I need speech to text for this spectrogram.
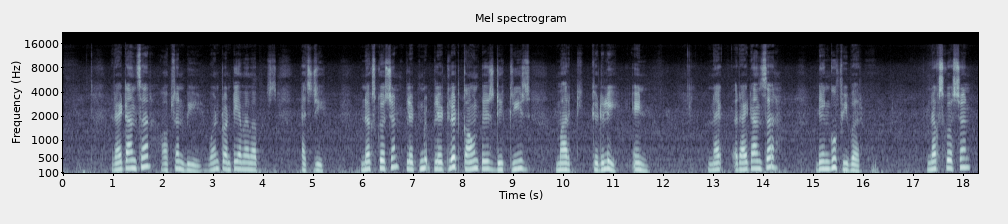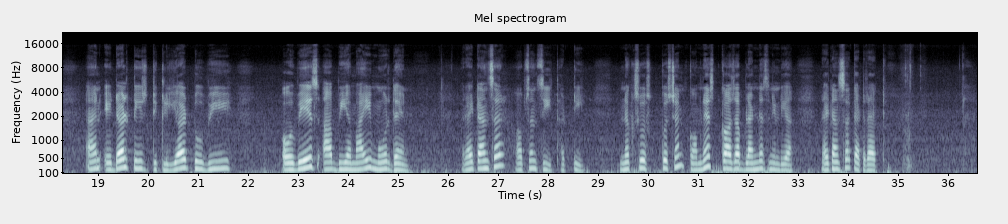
right answer option B one twenty M M F H G next question platelet count is decrease markedly in Right answer, dengue fever. Next question, an adult is declared to be obese a BMI more than. Right answer, option C, 30. Next question, commonest cause of blindness in India. Right answer, cataract.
